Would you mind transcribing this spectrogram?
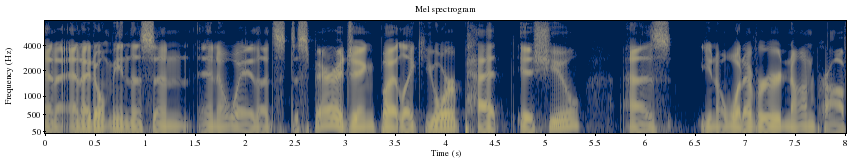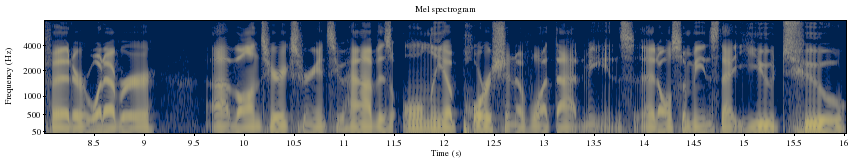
and and I don't mean this in in a way that's disparaging, but like your pet issue as you know whatever nonprofit or whatever uh, volunteer experience you have is only a portion of what that means. It also means that you too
